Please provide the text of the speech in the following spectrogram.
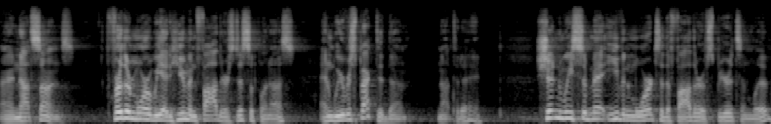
and not sons. Furthermore, we had human fathers discipline us and we respected them. Not today. Shouldn't we submit even more to the Father of spirits and live?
